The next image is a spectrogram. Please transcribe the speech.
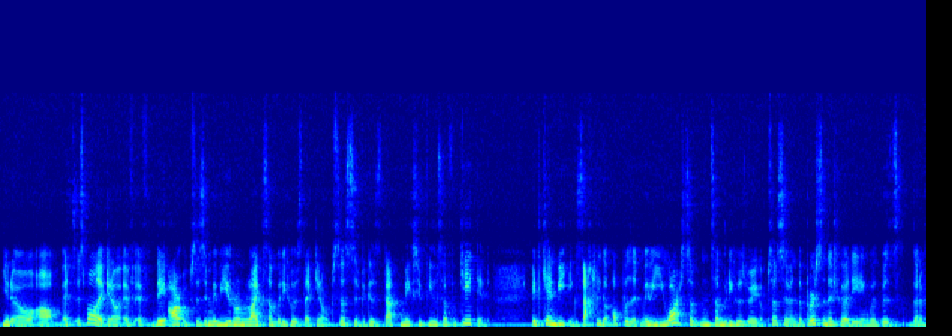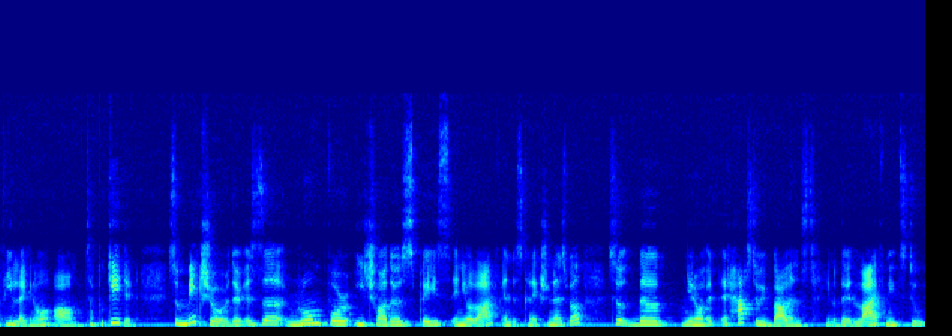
you know um it's, it's more like you know if, if they are obsessive maybe you don't like somebody who's like you know obsessive because that makes you feel suffocated. It can be exactly the opposite. Maybe you are some, somebody who's very obsessive and the person that you are dealing with is gonna feel like you know um suffocated so make sure there is a room for each other's space in your life and this connection as well. So the you know it, it has to be balanced. You know the life needs to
